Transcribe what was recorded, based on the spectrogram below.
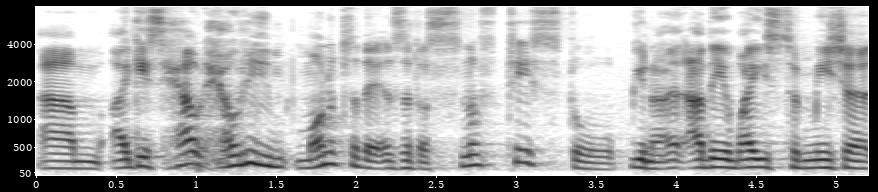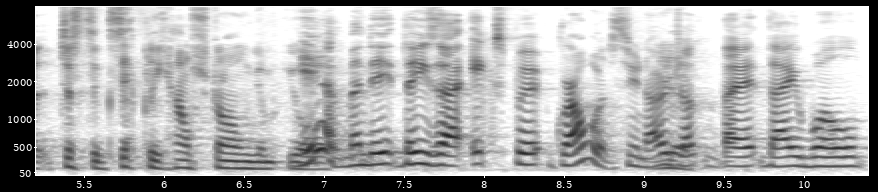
Um, I guess how, how do you monitor that? Is it a sniff test or, you know, are there ways to measure just exactly how strong your... your Yeah, I mean, they, these are expert growers. You know, Yeah. they they will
